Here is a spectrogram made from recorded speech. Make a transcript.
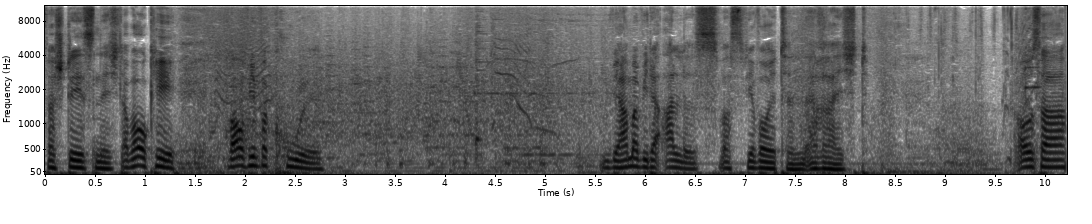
Ich verstehe es nicht. Aber okay. War auf jeden Fall cool. Und wir haben mal wieder alles, was wir wollten, erreicht. Außer...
